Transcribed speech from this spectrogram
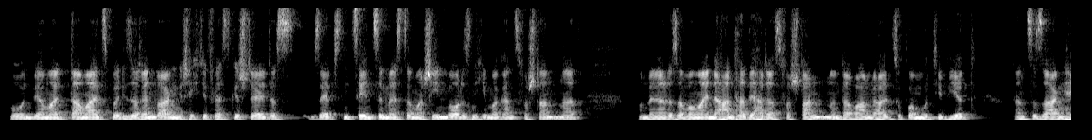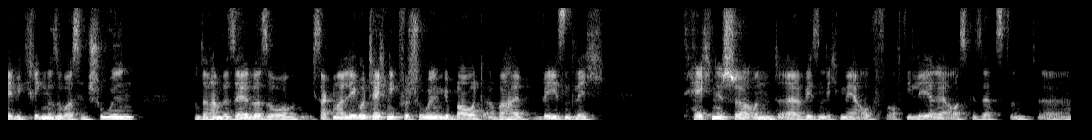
und wir haben halt damals bei dieser Rennwagengeschichte festgestellt, dass selbst ein Zehnsemester Maschinenbau das nicht immer ganz verstanden hat. Und wenn er das aber mal in der Hand hatte, hat er es verstanden. Und da waren wir halt super motiviert, dann zu sagen, hey, wie kriegen wir sowas in Schulen? Und dann haben wir selber so, ich sag mal, Lego-Technik für Schulen gebaut, aber halt wesentlich technischer und äh, wesentlich mehr auf, auf die Lehre ausgesetzt. Und äh,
